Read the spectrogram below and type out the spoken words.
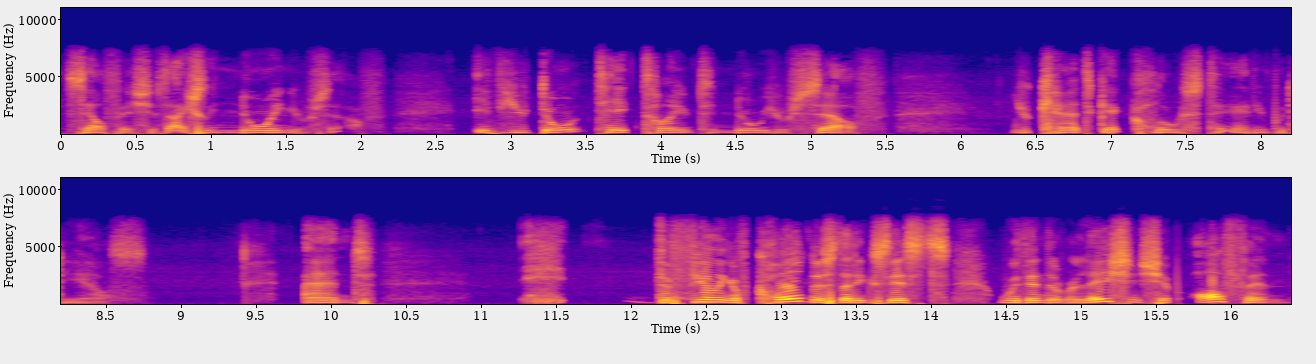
selfish. It's actually knowing yourself. If you don't take time to know yourself, you can't get close to anybody else. And the feeling of coldness that exists within the relationship often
